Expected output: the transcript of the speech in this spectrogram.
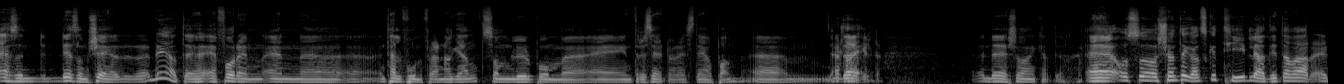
altså, det som skjer, det er at jeg, får en, en, eh, en telefon fra en agent som lurer på om jeg er interessert i å reise til Japan. Eh, Det er så enkelt. Det er så enkelt, ja. Eh, og så skjønte jeg ganske tidlig at dette var eh,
